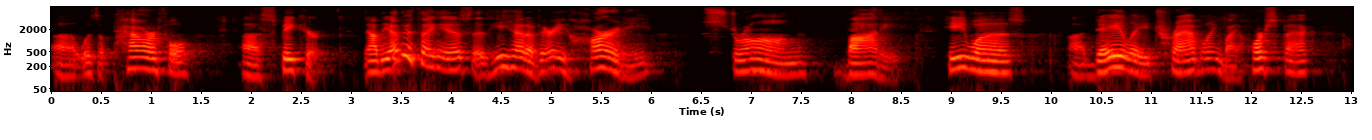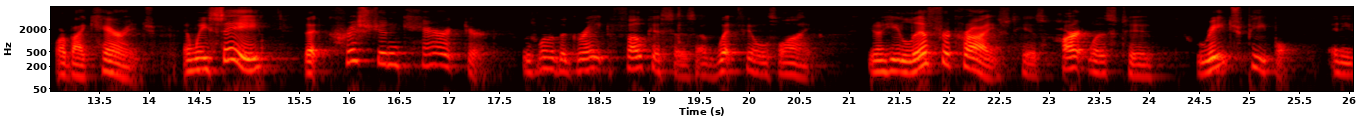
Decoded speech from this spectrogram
uh, was a powerful uh, speaker. Now, the other thing is that he had a very hardy, strong body. He was uh, daily traveling by horseback or by carriage. And we see that Christian character was one of the great focuses of Whitefield's life. You know, he lived for Christ. His heart was to reach people, and he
